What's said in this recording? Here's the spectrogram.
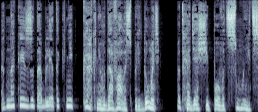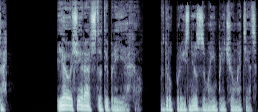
Однако из-за таблеток никак не удавалось придумать, подходящий повод смыться. «Я очень рад, что ты приехал», — вдруг произнес за моим плечом отец.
